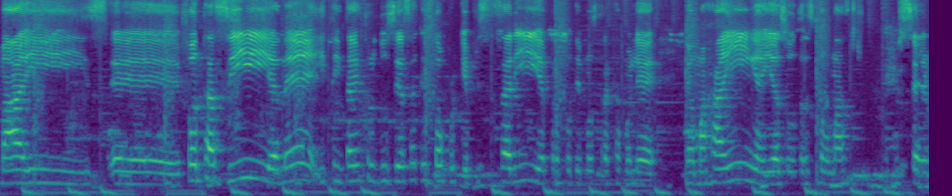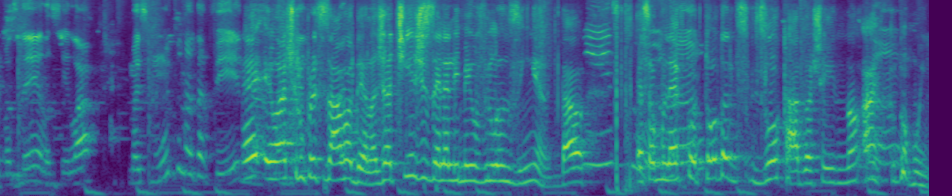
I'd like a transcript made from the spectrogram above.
mais é, fantasia, né? E tentar introduzir essa questão, porque precisaria, para poder mostrar que a mulher é uma rainha e as outras estão lá tipo, como servas dela, sei lá. Mas muito nada a ver. É, né? eu acho que não precisava dela. Já tinha Gisele ali meio vilãzinha. Da... Isso, Essa mulher não, ficou toda des- deslocada. Eu achei. Não... Ai, Não. tudo ruim.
